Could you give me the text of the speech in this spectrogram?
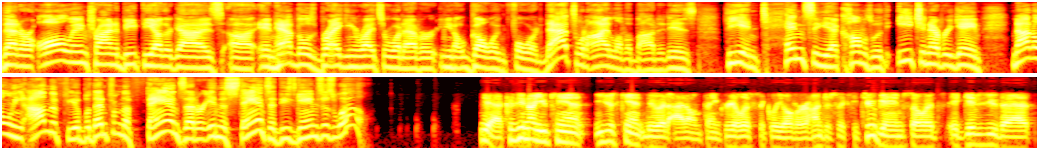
that are all in trying to beat the other guys uh, and have those bragging rights or whatever, you know, going forward. That's what I love about it is the intensity that comes with each and every game, not only on the field, but then from the fans that are in the stands at these games as well. Yeah, because you know you can't you just can't do it. I don't think realistically over 162 games. So it's it gives you that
